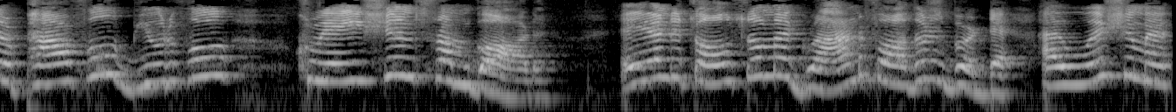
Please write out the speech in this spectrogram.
they're powerful, beautiful creations from God. And it's also my grandfather's birthday. I wish him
